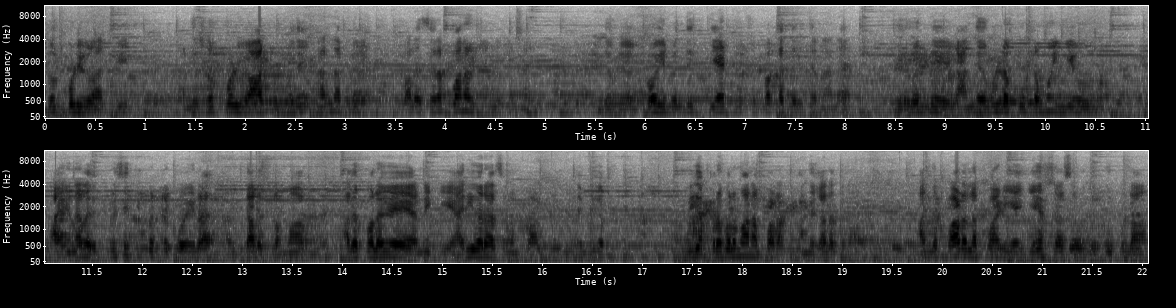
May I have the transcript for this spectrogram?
சொற்பொழிவு இந்த சொற்பொழிவு ஆற்றும் போது நல்ல பல சிறப்பான விஷயங்கள் சொன்னாங்க. இந்த கோயில் வந்து தியேட்டருக்கு பக்கத்தில் இருக்கிறதுனால இது வந்து அங்கே உள்ள கூட்டமும் இங்கேயும் வரும் அதனால் அது பிரசித்தி பெற்ற கோயிலாக பிற்காலத்தில் மாறும். அதை போலவே அன்னைக்கு ஹரிவராசனம் பாடல் வந்து மிக மிக பிரபலமான பாடல் அந்த காலத்தில். அந்த பாடலை பாடிய ஏசுதாசை வந்து கூப்பிடலாம்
